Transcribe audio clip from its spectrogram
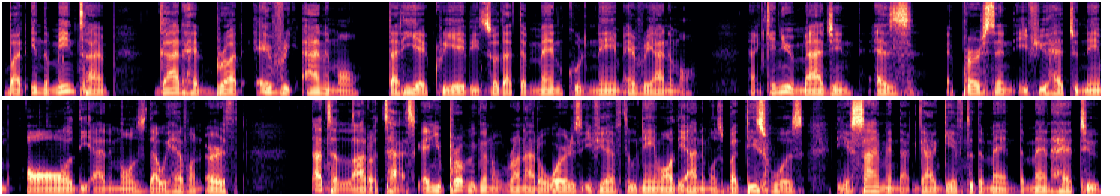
But in the meantime, God had brought every animal that he had created so that the man could name every animal. And can you imagine as a person if you had to name all the animals that we have on earth? That's a lot of task. And you're probably going to run out of words if you have to name all the animals. But this was the assignment that God gave to the man. The man had to,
